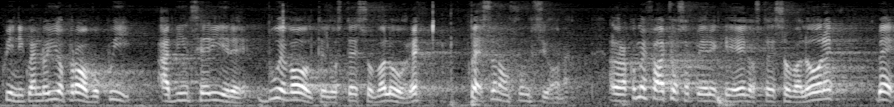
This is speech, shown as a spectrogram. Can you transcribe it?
Quindi quando io provo qui ad inserire due volte lo stesso valore, questo non funziona. Allora come faccio a sapere che è lo stesso valore? Beh,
